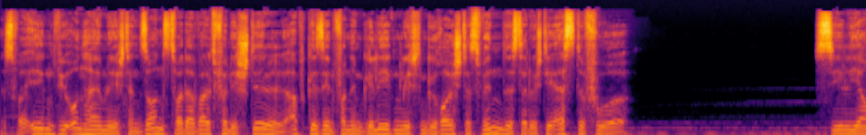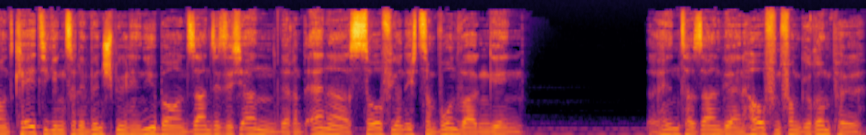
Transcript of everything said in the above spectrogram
Es war irgendwie unheimlich, denn sonst war der Wald völlig still, abgesehen von dem gelegentlichen Geräusch des Windes, der durch die Äste fuhr. Celia und Katie gingen zu den Windspielen hinüber und sahen sie sich an, während Anna, Sophie und ich zum Wohnwagen gingen. Dahinter sahen wir einen Haufen von Gerümpel,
